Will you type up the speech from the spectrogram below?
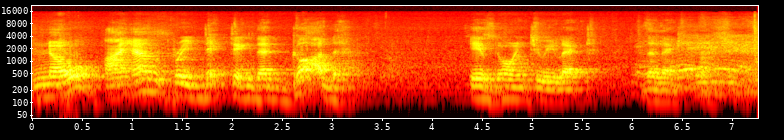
No, I am predicting that God is going to elect the next president.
